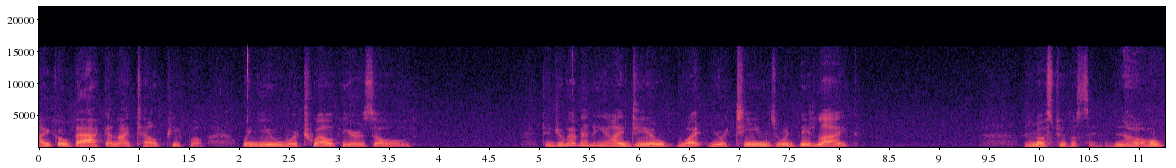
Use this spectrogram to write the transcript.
I go back and I tell people, when you were 12 years old, did you have any idea what your teens would be like? And most people say, no.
